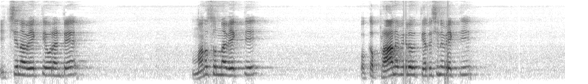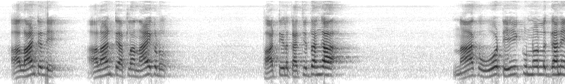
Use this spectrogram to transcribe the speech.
ఇచ్చిన వ్యక్తి ఎవరంటే మనసున్న వ్యక్తి ఒక ప్రాణ విలువ తెలిసిన వ్యక్తి అలాంటిది అలాంటి అట్లా నాయకుడు పార్టీలకు ఖచ్చితంగా నాకు ఓటు వేయకున్న వాళ్ళకి కానీ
